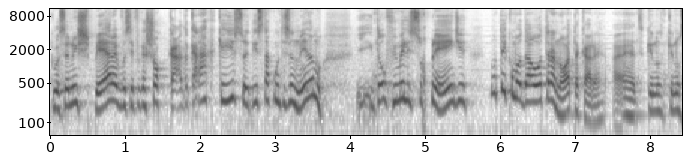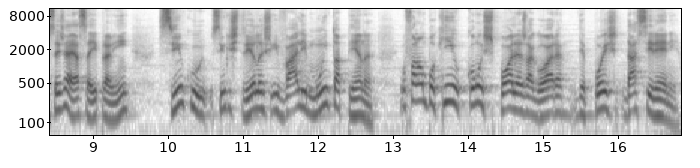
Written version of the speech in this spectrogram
que você não espera e você fica chocado. Caraca, que isso? Isso tá acontecendo mesmo? E, então o filme ele surpreende. Não tem como dar outra nota, cara. É, que, não, que não seja essa aí para mim. Cinco, cinco estrelas e vale muito a pena. Vou falar um pouquinho com spoilers agora, depois da sirene.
